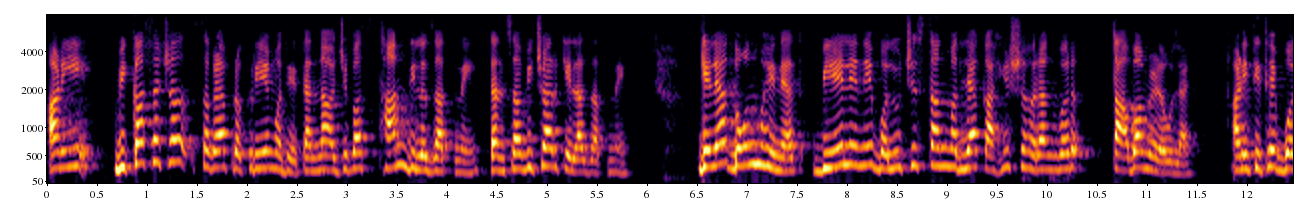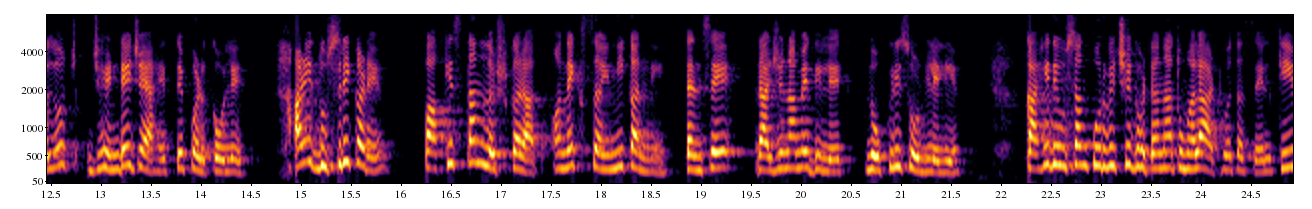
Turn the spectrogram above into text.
आणि विकासाच्या सगळ्या प्रक्रियेमध्ये त्यांना अजिबात स्थान दिलं जात नाही त्यांचा विचार केला जात नाही. गेल्या दोन महिन्यात बी एल एने बलुचिस्तानमधल्या काही शहरांवर ताबा मिळवलाय आणि तिथे बलोच झेंडे जे आहेत ते फडकवले आणि दुसरीकडे पाकिस्तान लष्करात अनेक सैनिकांनी त्यांचे राजीनामे दिलेत नोकरी सोडलेली आहे काही दिवसांपूर्वीची घटना तुम्हाला आठवत असेल की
